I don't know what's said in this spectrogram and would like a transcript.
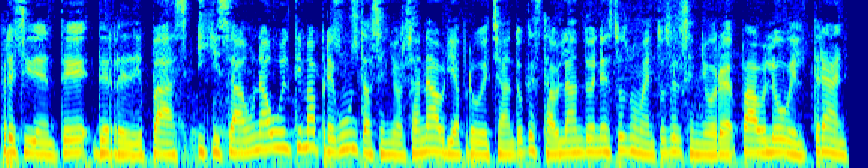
presidente de Rede Paz. Y quizá una última pregunta, señor Sanabria, aprovechando que está hablando en estos momentos el señor Pablo Beltrán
